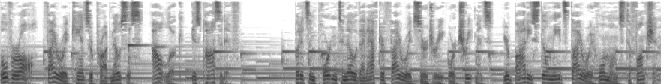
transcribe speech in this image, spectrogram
Overall, thyroid cancer prognosis, outlook, is positive. But it's important to know that after thyroid surgery or treatments, your body still needs thyroid hormones to function.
